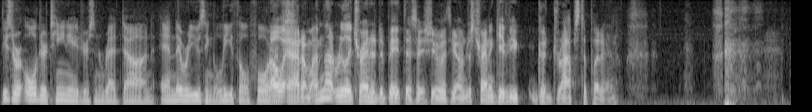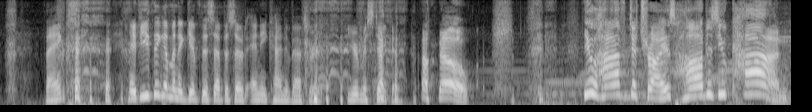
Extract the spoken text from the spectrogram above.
these were older teenagers in Red Dawn, and they were using lethal force. Oh, Adam, I'm not really trying to debate this issue with you. I'm just trying to give you good drops to put in. Thanks. if you think I'm going to give this episode any kind of effort, you're mistaken. Oh no! You have to try as hard as you can.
